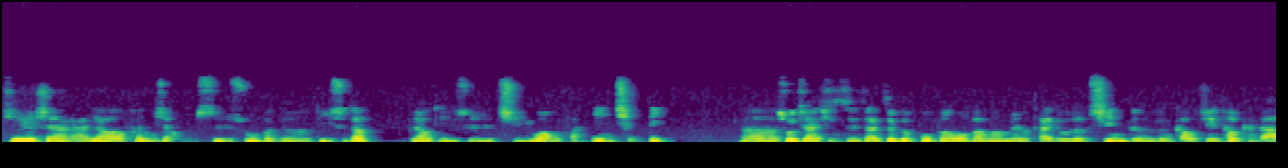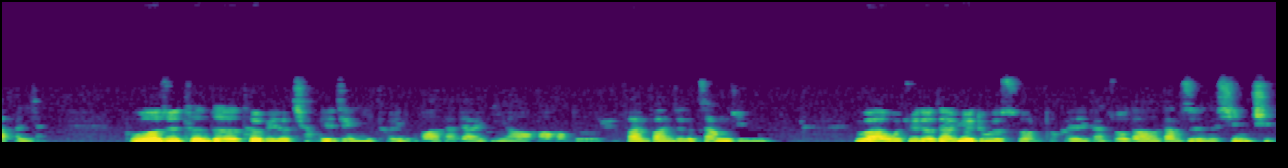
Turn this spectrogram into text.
接下来要分享的是书本的第十章，标题是期望反应潜力。那说起来，其实在这个部分我反而没有太多的心得跟高见要跟大家分享。不过是真的特别的强烈建议，可以的话，大家一定要好好的去翻翻这个章节，因为啊，我觉得在阅读的时候，你都可以感受到当事人的心情。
